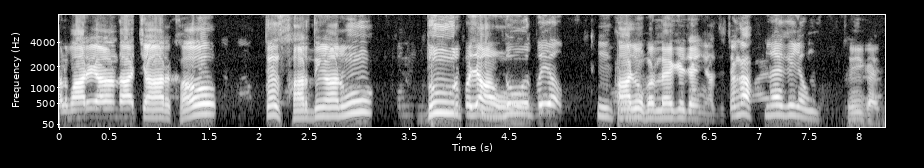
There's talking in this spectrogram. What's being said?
ਹਲਵਾਰੇ ਵਾਲਿਆਂ ਦਾ ਅਚਾਰ ਖਾਓ ਤੇ ਸਰਦੀਆਂ ਨੂੰ ਦੂਰ ਭਜਾਓ। ਦੂਰ ਭਜਾਓ। ਠੀਕ ਹੈ। ਆਜੋ ਫਿਰ ਲੈ ਕੇ ਜਾਈ ਅੱਜ ਚੰਗਾ? ਲੈ ਕੇ ਜਾਊਂਗਾ। ਠੀਕ ਹੈ ਜੀ।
